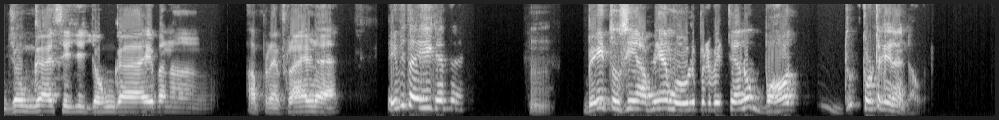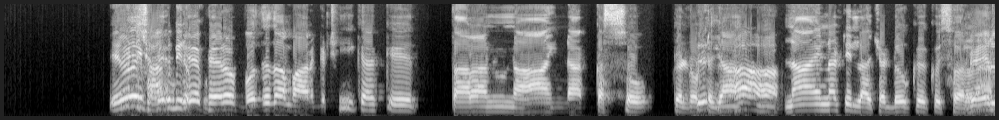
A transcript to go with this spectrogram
ਜੁੰਗ ਹੈ ਸੀ ਜੀ ਜੁੰਗ ਹੈ ਇਵਨ ਆਪਣੇ ਫਰਾਇਡ ਹੈ ਇਹ ਵੀ ਤਾਂ ਇਹੀ ਕਹਿੰਦੇ ਨੇ। ਹੂੰ। ਬਈ ਤੁਸੀਂ ਆਪਣੀਆਂ ਮੂਲ ਪ੍ਰਵਿਰਤੀਆਂ ਨੂੰ ਬਹੁਤ ਟੁੱਟ ਕੇ ਨਾ ਜਾਓ। ਇਹਨਾਂ ਨੂੰ ਸ਼ਾਂਤ ਵੀ ਰੱਖੋ। ਫਿਰ ਬੁੱਧ ਦਾ ਮਾਰਗ ਠੀਕ ਹੈ ਕਿ ਤਾਰਾਂ ਨੂੰ ਨਾ ਇੰਨਾ ਕੱਸੋ ਕਿ ਟੁੱਟ ਜਾਣ ਨਾ ਇੰਨਾ ਢਿੱਲਾ ਛੱਡੋ ਕਿ ਕੋਈ ਸਵਰ ਬਿਲਕੁਲ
